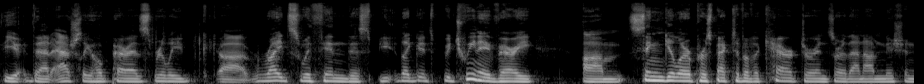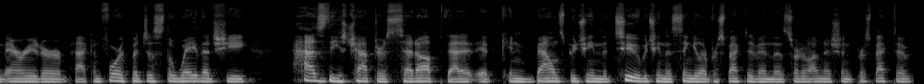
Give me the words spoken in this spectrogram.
the that Ashley Hope Perez really uh, writes within this like it's between a very um, singular perspective of a character and sort of that omniscient narrator back and forth, but just the way that she has these chapters set up that it, it can bounce between the two, between the singular perspective and the sort of omniscient perspective,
